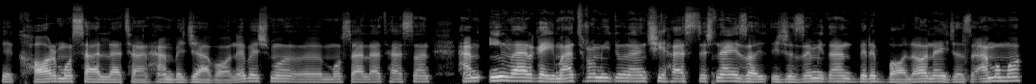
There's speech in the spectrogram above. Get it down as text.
به کار مسلطن هم به جوانبش مسلط هستن هم این ور قیمت رو می‌دونن چی هستش. نه اجازه میدن بره بالا نه اجازه. اما ما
